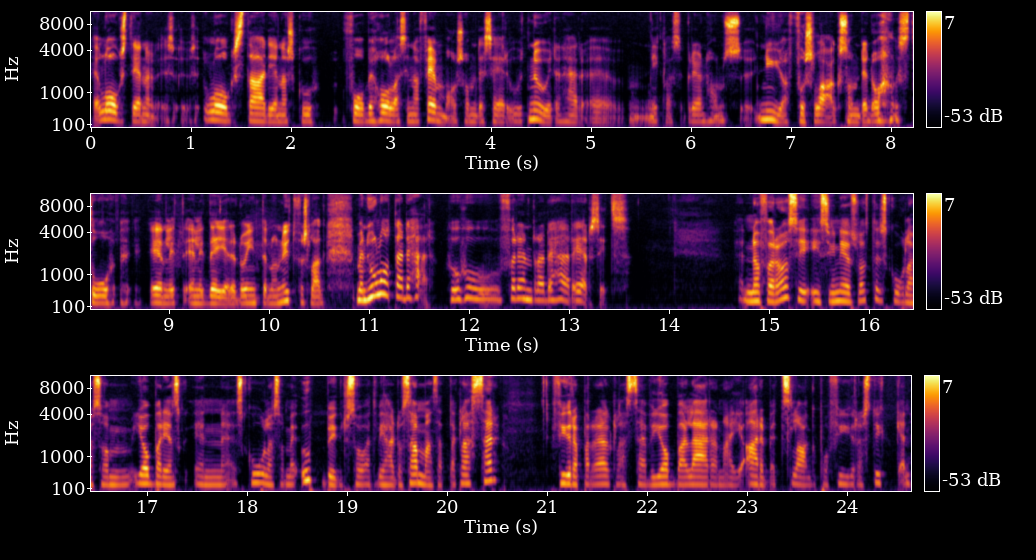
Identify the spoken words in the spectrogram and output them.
Eh, lågstadierna, lågstadierna skulle få behålla sina femmor som det ser ut nu i den här eh, Niklas Grönholms eh, nya förslag som det då stod enligt, enligt dig är det då inte något nytt förslag. Men hur låter det här? Hur, hur förändrar det här er sits? No, för oss i, i Signeus skola som jobbar i en, en, skola som är uppbyggd så att vi har då sammansatta klasser, fyra parallellklasser, vi jobbar lärarna i arbetslag på fyra stycken.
